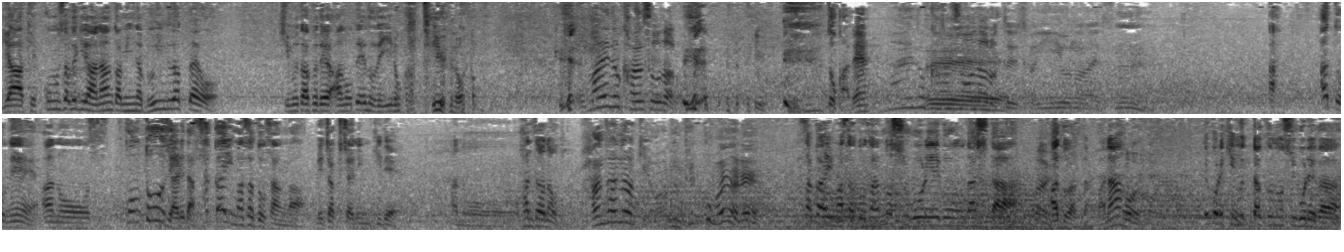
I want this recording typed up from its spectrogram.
いやー結婚した時はなんかみんなブーイングだったよ。キムタクであの程度でいいのかっていうの。ぱお前の感想だろ。とかね。お前の感想だろというしか言いようのないです。うん。あ、あとね、あのーこの当時あれだ、堺雅人さんがめちゃくちゃ人気で、あのー半沢直樹。半沢直樹？あれ結構前だね。堺雅人さんの守護霊本を出した後だったのかな。はいはで、これ、キムタクの守護霊が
